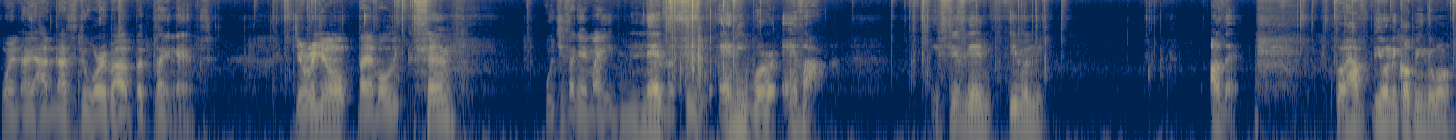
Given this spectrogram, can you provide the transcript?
when I had nothing to worry about but playing games. The original Diabolik Sin, which is a game I never see anywhere ever. Is this game even out there? So I have the only copy in the world.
